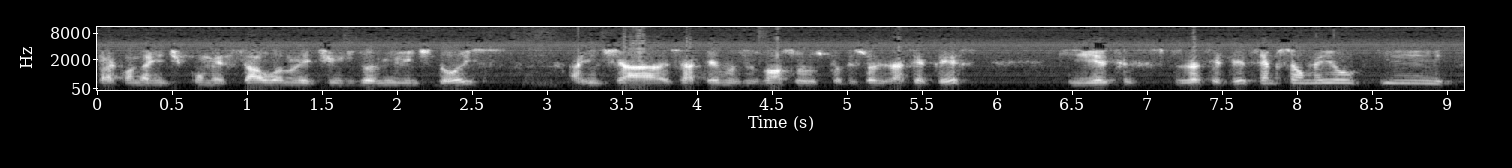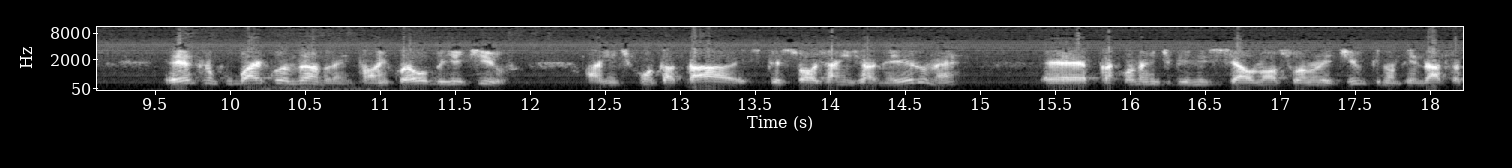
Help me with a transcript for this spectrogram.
para quando a gente começar o ano letivo de 2022, a gente já, já temos os nossos professores ACTs, que esses os ACTs sempre são meio que entram para o barco andando, né? Então, qual é o objetivo? A gente contratar esse pessoal já em janeiro, né? É, para quando a gente iniciar o nosso ano letivo, que não tem data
